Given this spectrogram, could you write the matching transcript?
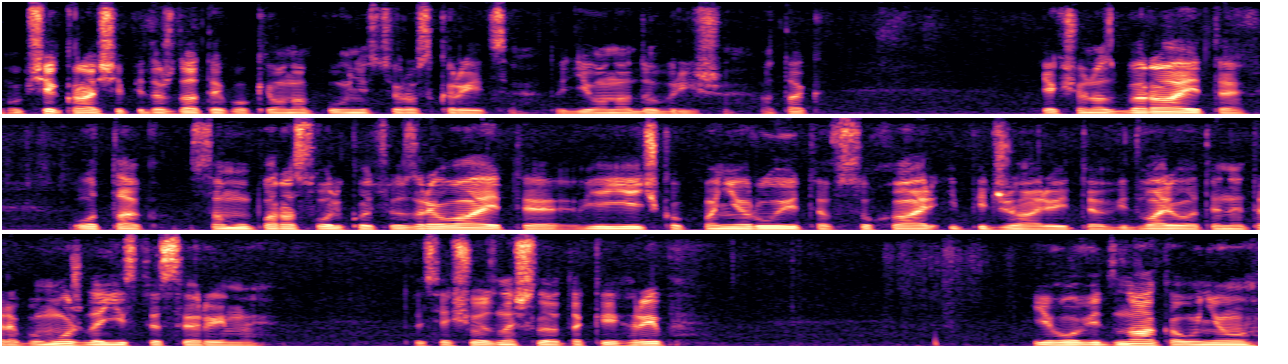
Взагалі краще підождати, поки вона повністю розкриється. Тоді вона добріша. А так, якщо назбираєте, отак саму парасольку цю зриваєте, яєчко паніруєте в сухар і піджарюєте. Відварювати не треба. Можна їсти сирими. Тобто, якщо знайшли отакий гриб, його відзнака, у нього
